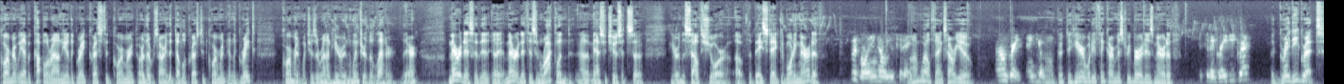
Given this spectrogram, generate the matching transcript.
cormorant, we have a couple around here: the great crested cormorant, or the sorry, the double crested cormorant, and the great cormorant, which is around here in winter. The latter there. Meredith, uh, uh, Meredith is in Rockland, uh, Massachusetts, uh, here on the South Shore of the Bay State. Good morning, Meredith. Good morning. How are you today? I'm well, thanks. How are you? I'm great. Thank you. Oh, good to hear. What do you think our mystery bird is, Meredith? Is it a great egret? A great egret.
